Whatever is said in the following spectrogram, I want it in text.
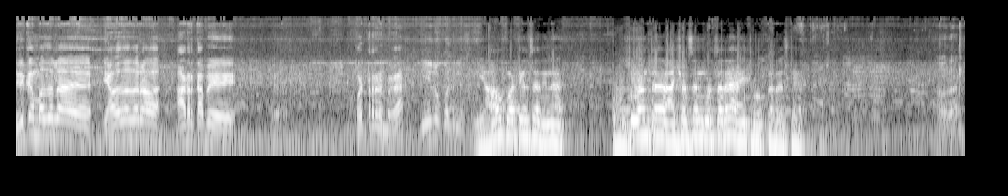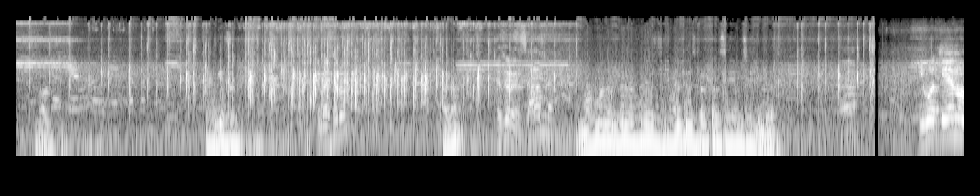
ಇದಕ್ಕೆ ಮೊದಲು ಯಾವುದಾದ್ರೂ ಆರ್ಡರ್ ಕಾಪಿ ಕೊಟ್ಟರೆ ನಿಮಗೆ? ಯಾವ ಕೊಟ್ಟಿಲ್ಲ ಸರ್ ಇನ್ನ ಕೊಡ್ತೀವಂತ ಆಶ್ವಾಸನೆ ಕೊಡ್ತಾರೆ ಆಯ್ತು ಹೋಗ್ತಾರೆ ಅಷ್ಟೇ. ಥ್ಯಾಂಕ್ ಯು ಸರ್ ನಿಮ್ಮ ಹೆಸರು? ಹಲೋ ಹೆಸರು? Mohammed Abdul Hafeez health inspector C M C Bidar ಇವತ್ತೇನು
